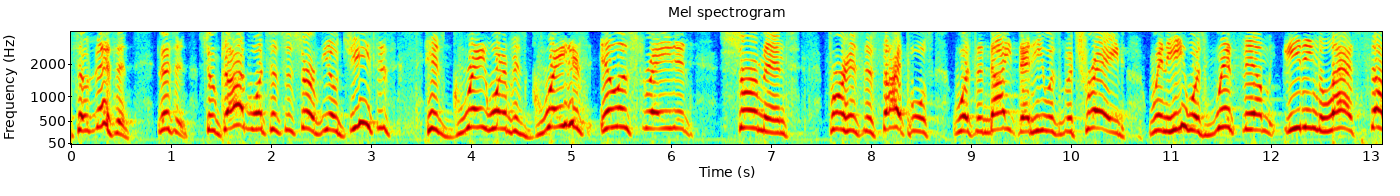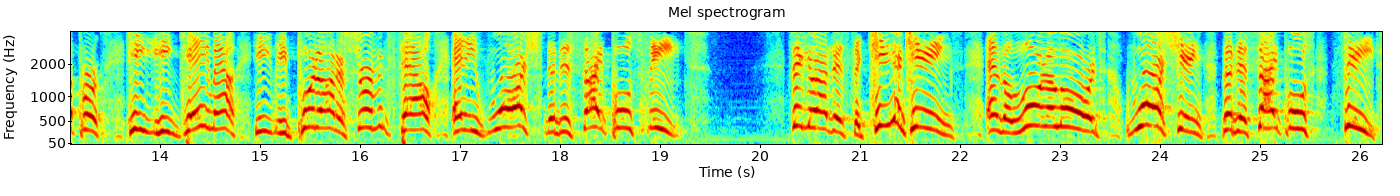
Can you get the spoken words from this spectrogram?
so listen, listen. So God wants us to serve. You know, Jesus, his great, one of his greatest illustrated sermons for his disciples was the night that he was betrayed. When he was with them eating the Last Supper, he, he came out, he, he put on a servant's towel, and he washed the disciples' feet. Think about this the King of Kings and the Lord of Lords washing the disciples' feet.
